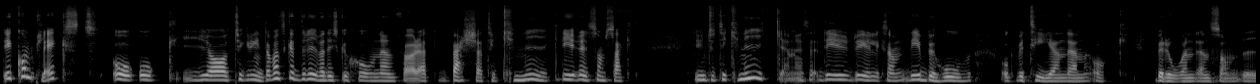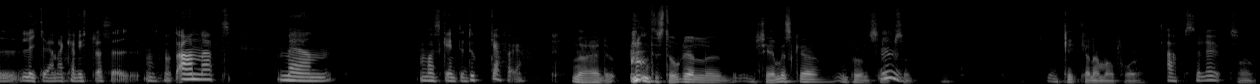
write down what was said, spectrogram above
det är komplext och, och jag tycker inte att man ska driva diskussionen för att bärsa teknik. Det är som sagt det är inte tekniken, alltså, det är, det, är liksom, det är behov och beteenden och beroenden som vi lika gärna kan yttra sig mot något annat. Men man ska inte ducka för det. Nej, det, till stor del kemiska impulser mm. också. Kickarna man får. Absolut. Ja.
